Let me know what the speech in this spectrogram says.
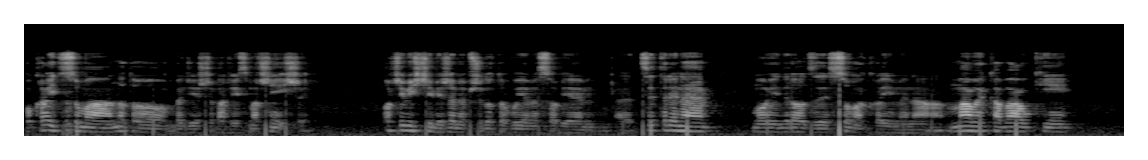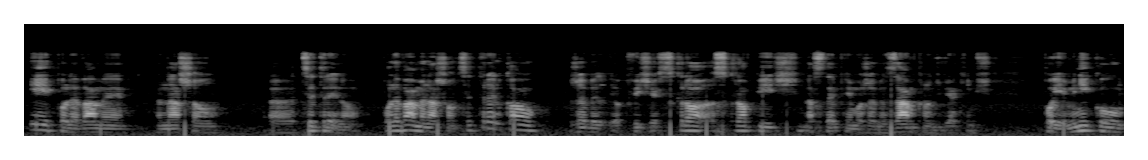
pokroić suma, no to będzie jeszcze bardziej smaczniejszy. Oczywiście bierzemy, przygotowujemy sobie e, cytrynę. Moi drodzy, suma kroimy na małe kawałki i polewamy naszą e, cytryną. Polewamy naszą cytrynką żeby obficie skro, skropić. Następnie możemy zamknąć w jakimś pojemniku,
